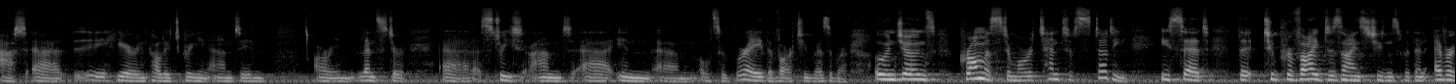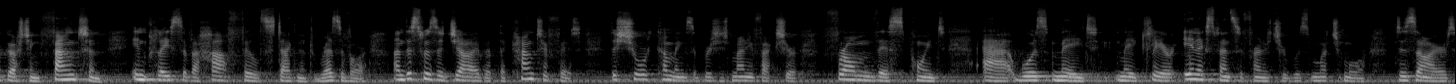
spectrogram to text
at uh, here in College Green and in or in Leinster uh, Street and uh, in um, also Bray, the Vartry Reservoir. Owen Jones promised a more attentive study. He said that to provide design students with an ever gushing fountain in place of a half filled stagnant reservoir. And this was a jibe at the counterfeit. The shortcomings of British manufacture from this point uh, was made, made clear. Inexpensive furniture was much more desired.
